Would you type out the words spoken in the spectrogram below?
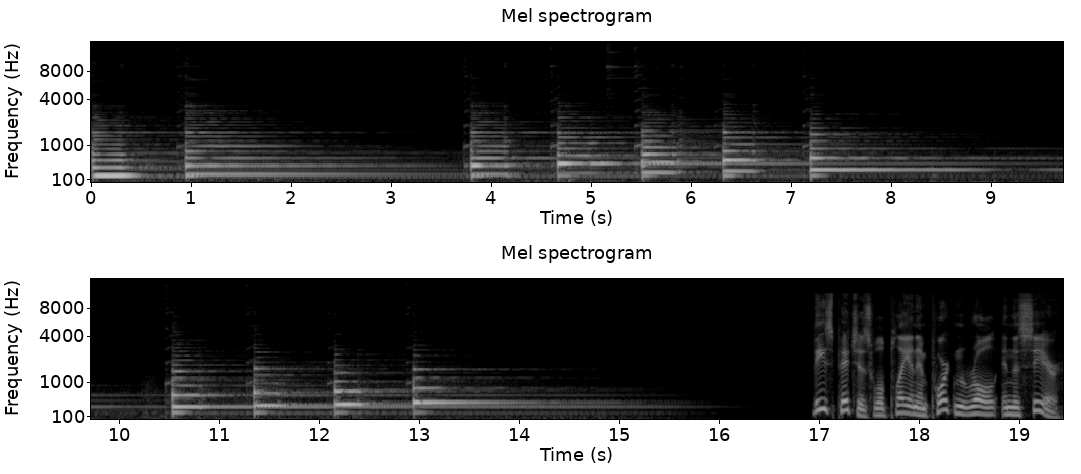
These pitches will play an important role in the seyir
